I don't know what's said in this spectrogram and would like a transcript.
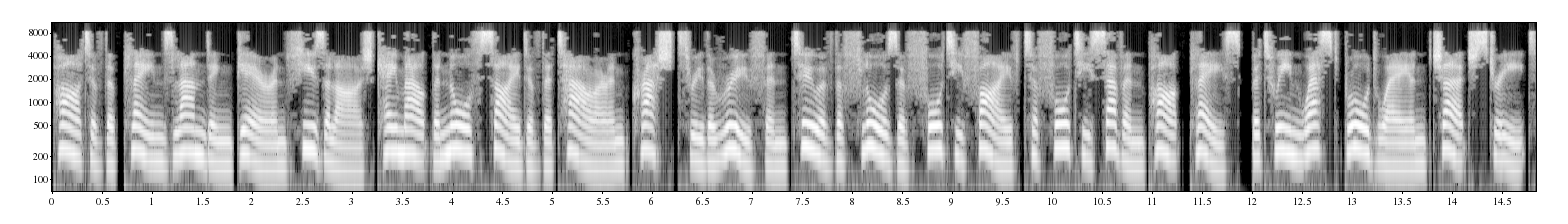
part of the plane's landing gear and fuselage came out the north side of the tower and crashed through the roof and two of the floors of 45 to 47 Park Place, between West West Broadway and Church Street,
